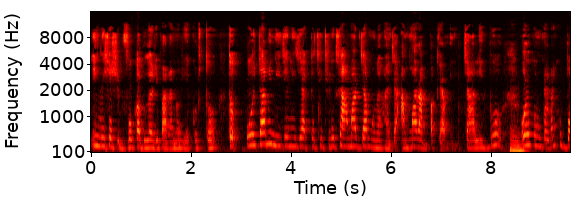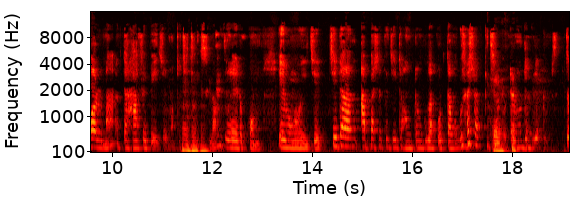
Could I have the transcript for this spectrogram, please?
ইংলিশের ভোকাবুলারি বানানোর ইয়ে করতো। তো ওইটা আমি নিজে নিজে একটা চিঠি লিখছি। আমার যা মনে হয় যে আমার আব্বাকে আমি যা লিখব ওরকম করে মানে খুব বড় না একটা হাফ এ পেজের মতো চিঠি লিখছিলাম যে এরকম এবং ওই যে যেটা আব্বার সাথে যে ঢং টংগুলা করতাম ওগুলা সবকিছু হ্যাঁ। ওটার মধ্যে দিয়ে তো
